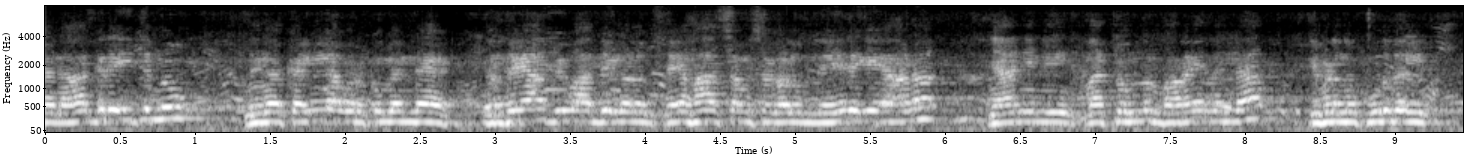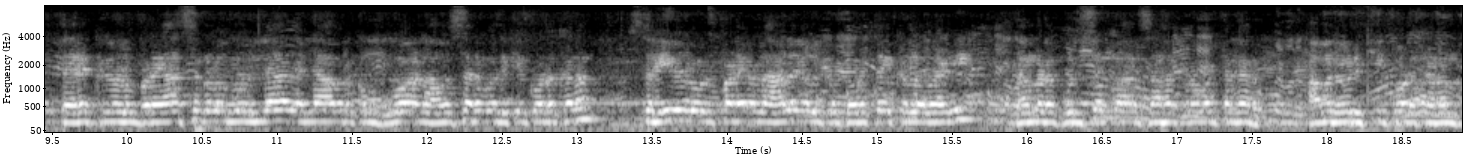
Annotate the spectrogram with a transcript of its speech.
ഞാൻ ആഗ്രഹിക്കുന്നു. നിങ്ങൾക്ക് എല്ലാവർക്കും എന്റെ ഹൃദയാഭിവാദ്യങ്ങളും സ്നേഹാശംസകളും നേരുകയാണ്. ഞാൻ ഇനി മറ്റൊന്നും പറയുന്നില്ല. ഇവിടുന്ന് കൂടുതൽ തിരക്കുകളും പ്രയാസങ്ങളൊന്നും ഇല്ലാതെ എല്ലാവർക്കും പോകാൻ അവസരം ഒരുക്കി കൊടുക്കണം. സ്ത്രീകൾ ഉൾപ്പെടെയുള്ള ആളുകൾക്ക് പുറത്തേക്കുള്ള വഴി നമ്മുടെ പുരുഷന്മാർ സഹപ്രവർത്തകർ അവർ ഒരുക്കി കൊടുക്കണം.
